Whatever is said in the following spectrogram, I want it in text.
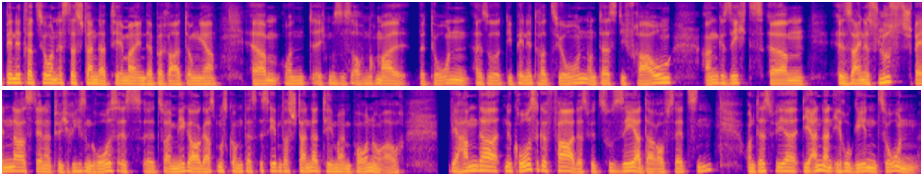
Penetration ist das Standardthema in der Beratung, ja. Ähm, und ich muss es auch nochmal betonen, also die Penetration und dass die Frau angesichts ähm, seines Lustspenders, der natürlich riesengroß ist, äh, zu einem Mega-Orgasmus kommt, das ist eben das Standardthema im Porno auch. Wir haben da eine große Gefahr, dass wir zu sehr darauf setzen und dass wir die anderen erogenen Zonen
